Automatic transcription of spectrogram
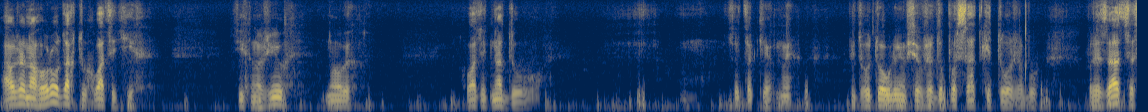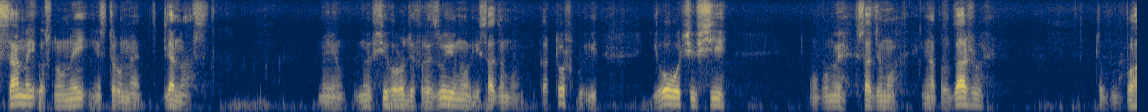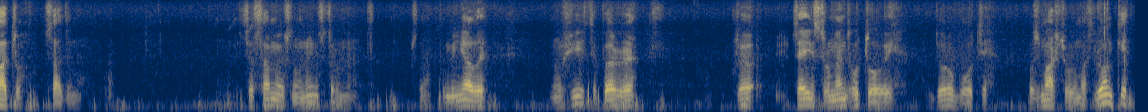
А вже на городах то хватить їх, цих ножів нових, хватить надовго. Це таке, ми підготовлюємося вже до посадки теж, бо фреза це самий основний інструмент для нас. Ми, ми всі городи фрезуємо і садимо картошку, і, і овочі всі. Бо ми садимо і на продажу, то багато садимо. Це самий основний інструмент. Поміняли ножі, тепер вже, вже цей інструмент готовий до роботи. Позмащували масленки.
